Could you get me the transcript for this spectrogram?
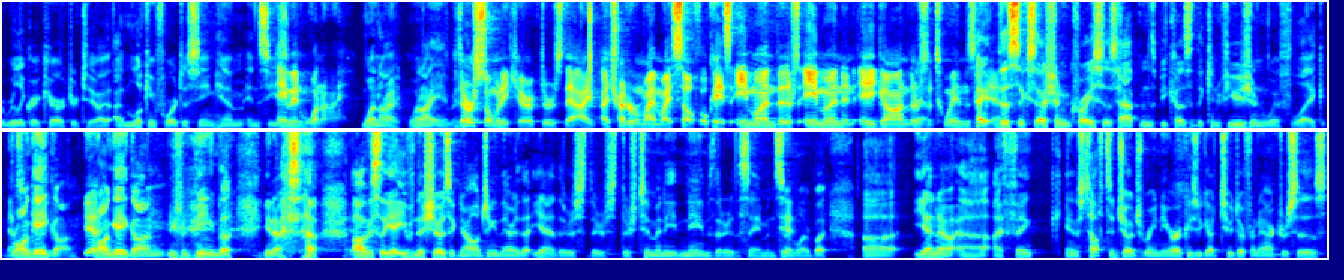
a really great character too. I, I'm looking forward to seeing him in season. Aemond One Eye. One eye. One eye. Aemond. There are so many characters that I, I try to remind myself. Okay, it's Aemond. There's Aemond and Aegon. There's the twins. Hey, yeah. the succession crisis happens because of the confusion with like wrong Aegon. Yeah. Wrong Aegon being the you know so obviously yeah even the show's acknowledging there that yeah there's there's there's too many names that are the same and similar but uh yeah no uh, I think and it's tough to judge Rhaenyra because you got two different actresses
